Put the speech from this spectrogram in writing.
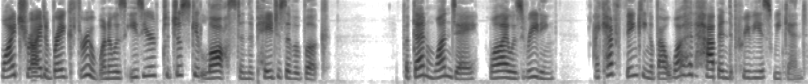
Why try to break through when it was easier to just get lost in the pages of a book? But then one day, while I was reading, I kept thinking about what had happened the previous weekend.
